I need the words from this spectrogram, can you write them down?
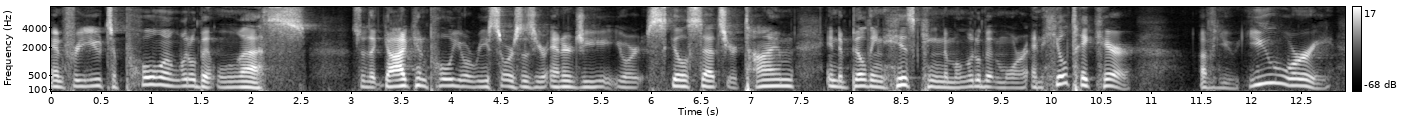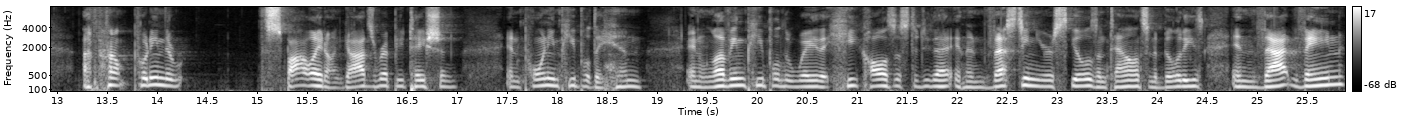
and for you to pull a little bit less so that God can pull your resources, your energy, your skill sets, your time into building His kingdom a little bit more, and He'll take care of you. You worry about putting the spotlight on God's reputation and pointing people to Him and loving people the way that He calls us to do that and investing your skills and talents and abilities in that vein,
